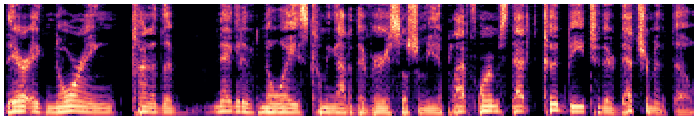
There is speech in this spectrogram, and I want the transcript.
they're ignoring kind of the negative noise coming out of their various social media platforms. That could be to their detriment, though.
